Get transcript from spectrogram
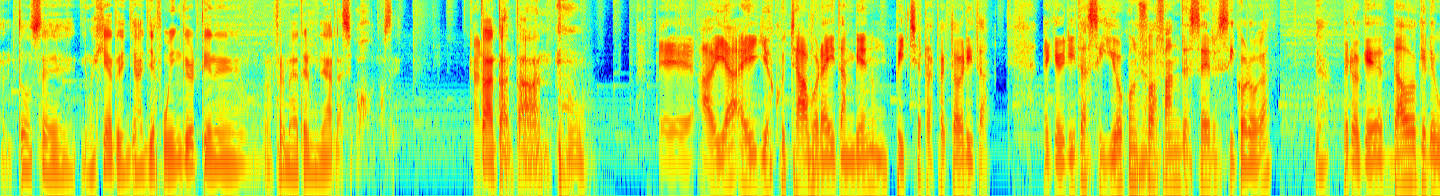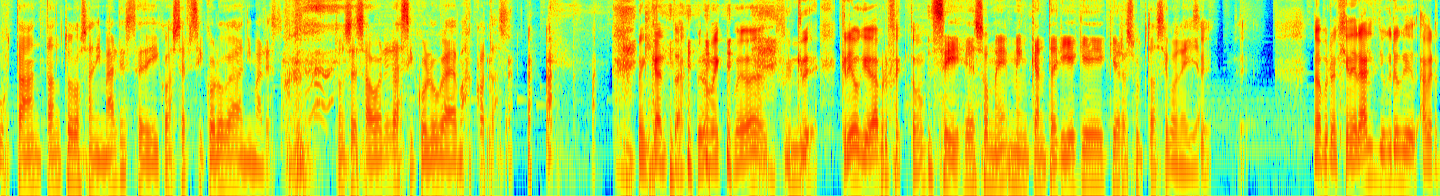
Entonces, imagínate, ya Jeff Winger tiene una enfermedad terminal. Así, oh, no sé. Claro. Tan, tan, tan. Eh, había, eh, yo escuchaba por ahí también un pitch respecto a Brita, de que Brita siguió con su afán de ser psicóloga, Ya. pero que dado que le gustaban tanto los animales, se dedicó a ser psicóloga de animales. Entonces ahora era psicóloga de mascotas. Me encanta. Pero me- me- cre- creo que va perfecto. Sí, eso me, me encantaría que, que resultase con ella. Sí, sí. No, pero en general yo creo que, a ver,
